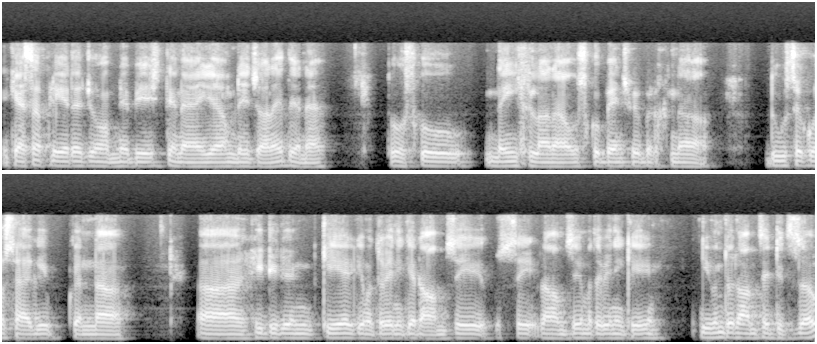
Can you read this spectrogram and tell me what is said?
ایک ایسا پلیئر ہے جو ہم نے بیچ دینا ہے یا ہم نے جانے دینا ہے تو اس کو نہیں کھلانا اس کو بینچ پہ رکھنا دوسرے کو ساغب کرنا ہی ڈیڈنٹ کیئر کہ مطلب یعنی کہ رام سے اس سے رام سے مطلب یعنی کہ ایون تو رام سے deserve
